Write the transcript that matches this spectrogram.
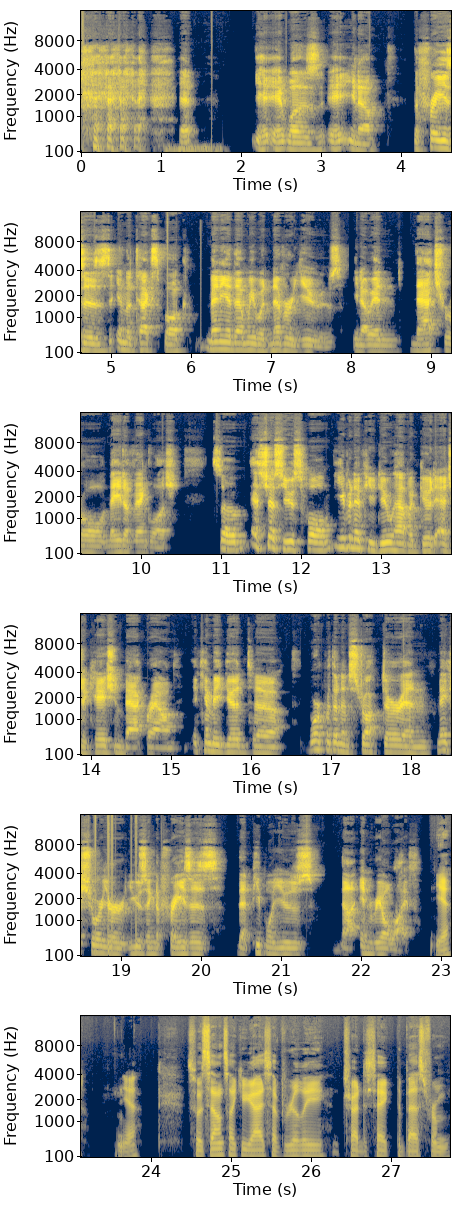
it, it was, it, you know, the phrases in the textbook, many of them we would never use, you know, in natural native English. So it's just useful, even if you do have a good education background, it can be good to work with an instructor and make sure you're using the phrases that people use uh, in real life. Yeah. Yeah. So it sounds like you guys have really tried to take the best from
